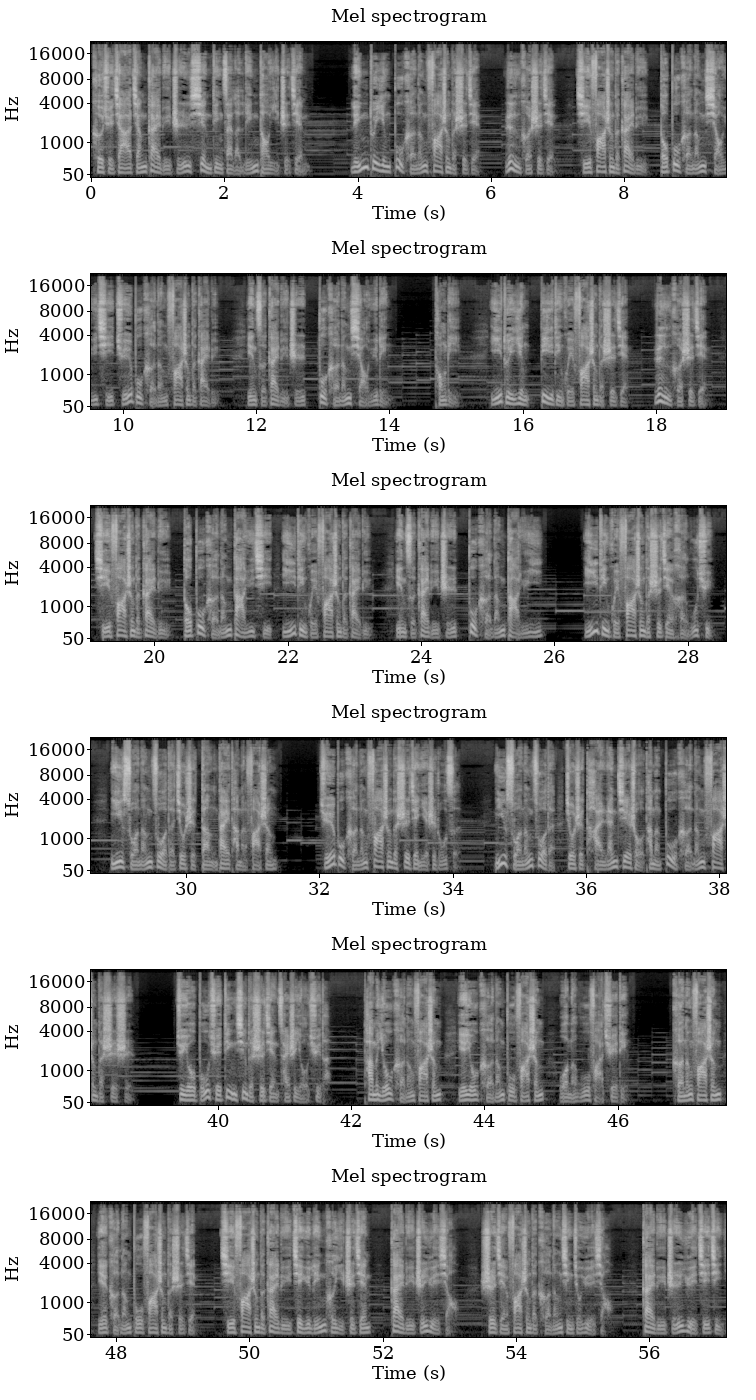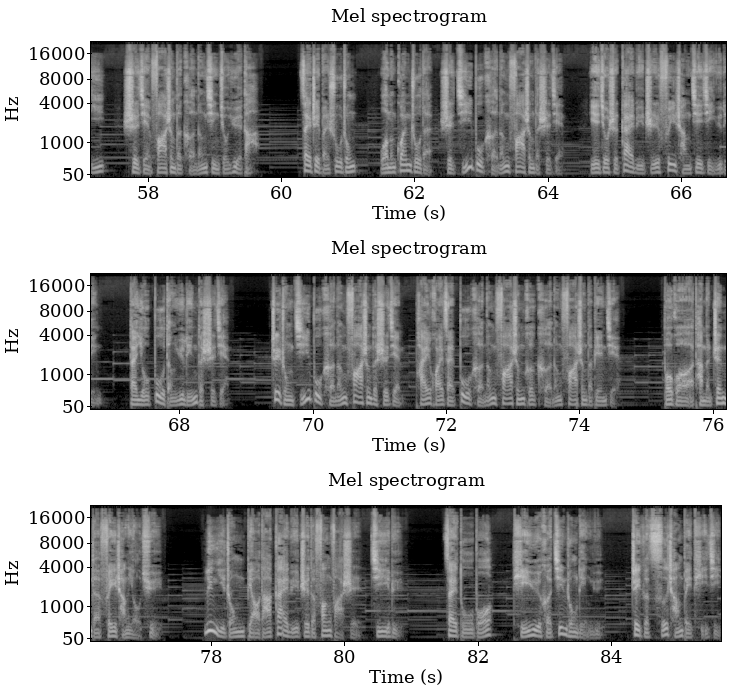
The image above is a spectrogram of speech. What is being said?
科学家将概率值限定在了零到一之间。零对应不可能发生的事件，任何事件其发生的概率都不可能小于其绝不可能发生的概率，因此概率值不可能小于零。同理，一对应必定会发生的事件，任何事件其发生的概率都不可能大于其一定会发生的概率，因此概率值不可能大于一。一定会发生的事件很无趣，你所能做的就是等待它们发生；绝不可能发生的事件也是如此，你所能做的就是坦然接受它们不可能发生的事实。具有不确定性的事件才是有趣的，它们有可能发生，也有可能不发生，我们无法确定。可能发生也可能不发生的事件，其发生的概率介于零和一之间，概率值越小，事件发生的可能性就越小。概率值越接近一，事件发生的可能性就越大。在这本书中，我们关注的是极不可能发生的事件，也就是概率值非常接近于零，但又不等于零的事件。这种极不可能发生的事件徘徊在不可能发生和可能发生的边界。不过，它们真的非常有趣。另一种表达概率值的方法是几率。在赌博、体育和金融领域，这个词常被提及。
